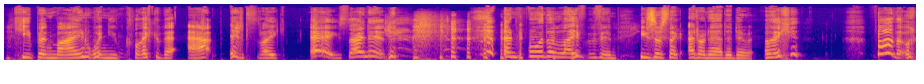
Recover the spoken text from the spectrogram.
Keep in mind when you click the app it's like hey sign in and for the life of him, he's just like, I don't know how to do it. I'm like, Father,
